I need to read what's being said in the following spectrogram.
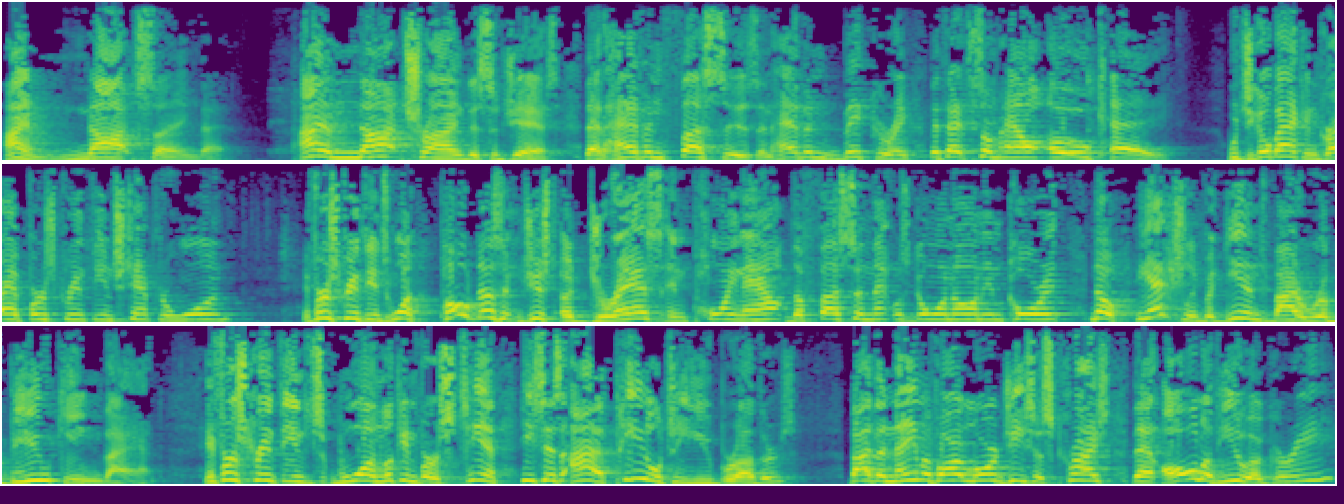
I am not saying that. I am not trying to suggest that having fusses and having bickering, that that's somehow okay. Would you go back and grab 1 Corinthians chapter 1? In 1 Corinthians 1, Paul doesn't just address and point out the fussing that was going on in Corinth. No, he actually begins by rebuking that. In 1 Corinthians 1, look in verse 10, he says, I appeal to you, brothers, by the name of our Lord Jesus Christ, that all of you agree,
